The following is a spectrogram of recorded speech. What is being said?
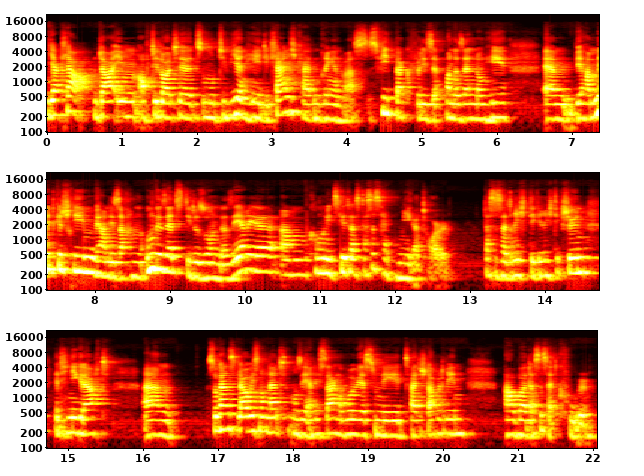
ja klar, da eben auch die Leute zu motivieren, hey, die Kleinigkeiten bringen was. Das Feedback für diese, von der Sendung, hey, ähm, wir haben mitgeschrieben, wir haben die Sachen umgesetzt, die du so in der Serie ähm, kommuniziert hast. Das ist halt mega toll. Das ist halt richtig, richtig schön. Hätte ich nie gedacht. Ähm, so ganz glaube ich es noch nicht, muss ich ehrlich sagen, obwohl wir jetzt schon die zweite Staffel drehen. Aber das ist halt cool.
